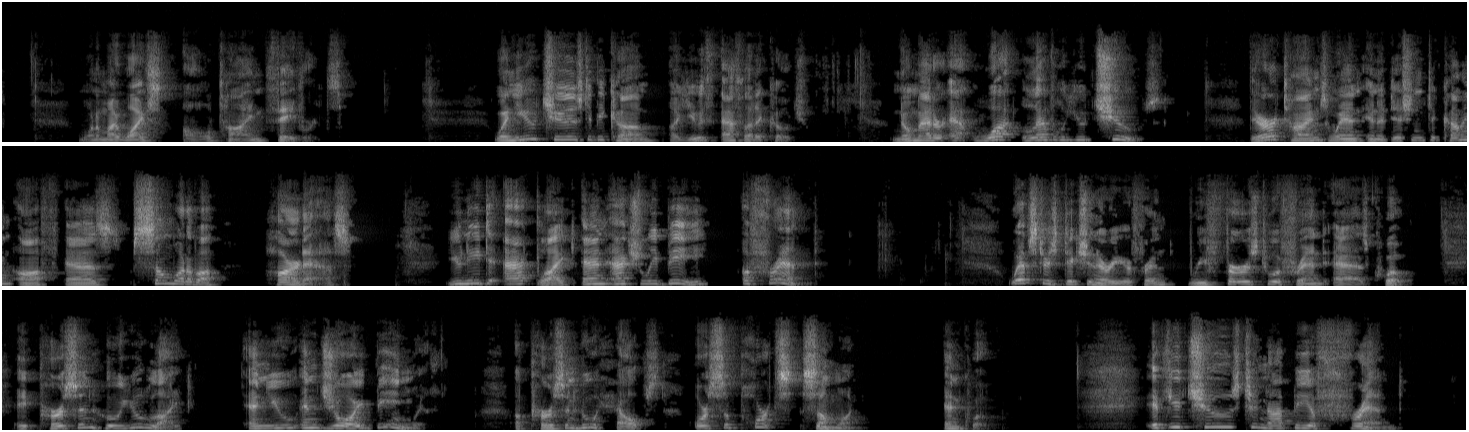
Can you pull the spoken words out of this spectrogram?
one of my wife's all time favorites. When you choose to become a youth athletic coach, no matter at what level you choose, there are times when, in addition to coming off as somewhat of a hard ass, you need to act like and actually be a friend. Webster's dictionary refers to a friend as, quote, a person who you like and you enjoy being with, a person who helps or supports someone, end quote. If you choose to not be a friend,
